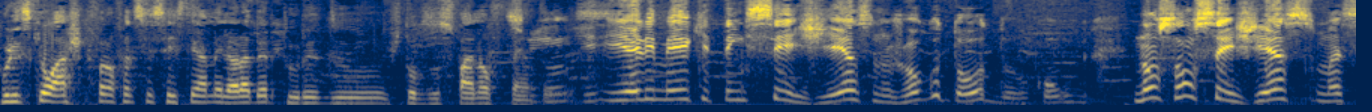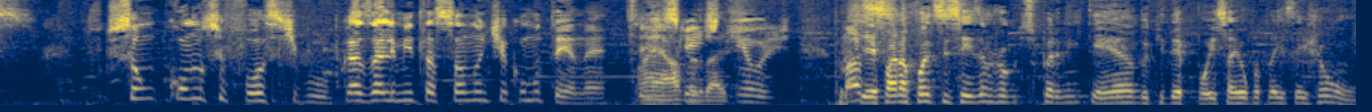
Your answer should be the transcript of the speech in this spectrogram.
por isso que eu acho que Final Fantasy VI tem a melhor abertura do, de todos os Final Fantasy. E, e, ele meio que tem CGs no jogo todo. Com, não são CGs, mas são como se fosse, tipo, por causa da limitação não tinha como ter, né? CGs é, é que a gente tem hoje. Porque mas... Final Fantasy VI é um jogo de Super Nintendo que depois saiu pra PlayStation 1.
